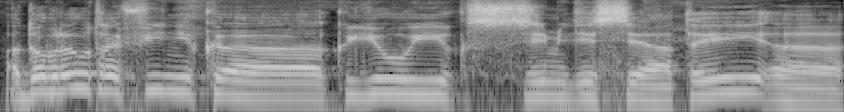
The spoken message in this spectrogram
Доброе утро, Финик э, QX70. Э,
